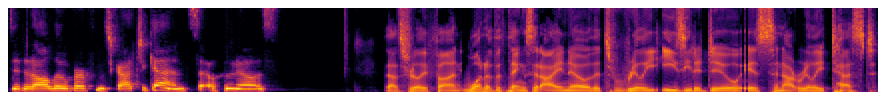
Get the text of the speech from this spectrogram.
did it all over from scratch again. So who knows? That's really fun. One of the things that I know that's really easy to do is to not really test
